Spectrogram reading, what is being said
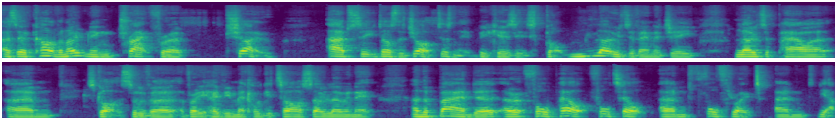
as a kind of an opening track for a show, absolutely does the job, doesn't it? Because it's got loads of energy, loads of power. Um, it's got sort of a, a, very heavy metal guitar solo in it, and the band are, are at full pelt, full tilt, and full throat, and yeah,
